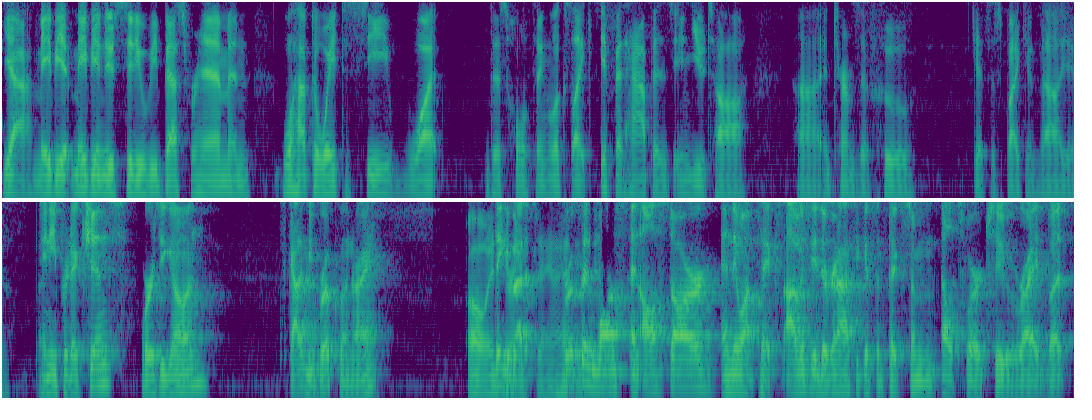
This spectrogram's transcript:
yeah, maybe maybe a new city would be best for him, and we'll have to wait to see what this whole thing looks like if it happens in Utah, uh, in terms of who gets a spike in value. Any predictions? Where's he going? It's got to be Brooklyn, right? Oh, Think about interesting. It. Brooklyn wants an all star and they want picks. Obviously, they're going to have to get some picks from elsewhere too, right? But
